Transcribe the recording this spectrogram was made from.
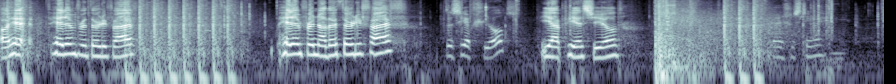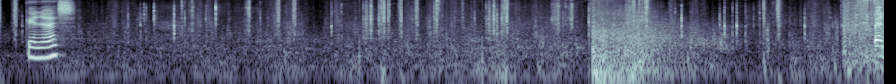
Oh, hit hit him for 35. Hit him for another 35. Does he have shields? Yep, he has shield. Finish his teammate. Okay, nice. Ben,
